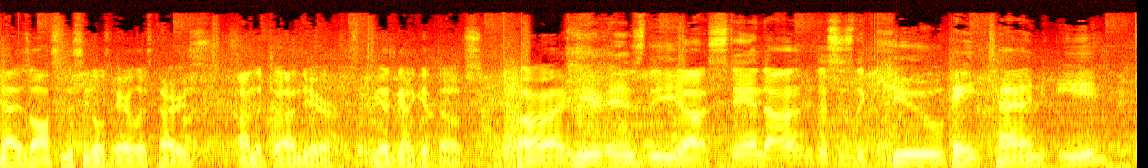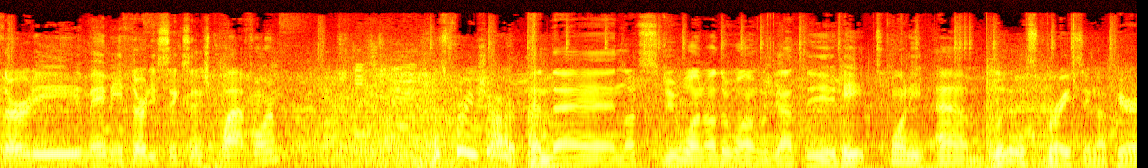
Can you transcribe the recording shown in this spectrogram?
that is awesome to see those airless tires on the John Deere. You guys got to get those. All right, here is the uh, stand-on. This is the Q810E, 30, maybe 36 inch platform. That's pretty sharp. And then let's do one other one. We've got the 820M. Look at this bracing up here.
